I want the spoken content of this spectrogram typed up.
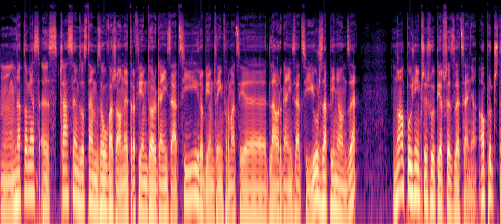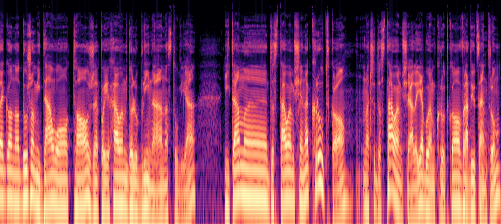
Mm, Natomiast e, z czasem zostałem zauważony, trafiłem do organizacji, robiłem te informacje dla organizacji już za pieniądze. No a później przyszły pierwsze zlecenia. Oprócz tego, no dużo mi dało to, że pojechałem do Lublina na studia i tam e, dostałem się na krótko, znaczy dostałem się, ale ja byłem krótko w Radiu Centrum.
